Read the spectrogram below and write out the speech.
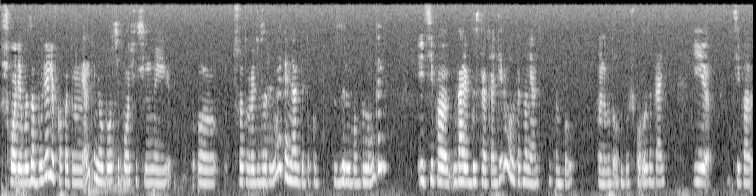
в школе его забулили в какой-то момент, у него был, типа, очень сильный э, что-то вроде взрыва, этой энергии, такой взрыва внутрь. И, типа, Гарри быстро отреагировал в этот момент, там был, он его должен был в школу забрать. И, типа,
